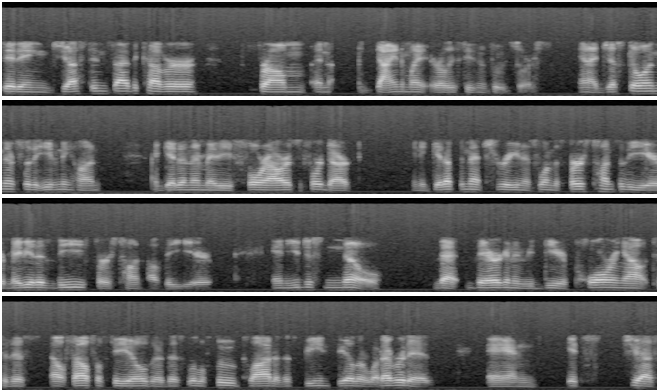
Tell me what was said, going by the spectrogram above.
sitting just inside the cover from an dynamite early season food source. And I just go in there for the evening hunt. I get in there maybe four hours before dark, and you get up in that tree, and it's one of the first hunts of the year. Maybe it is the first hunt of the year, and you just know that there are going to be deer pouring out to this alfalfa field or this little food plot or this bean field or whatever it is, and it's just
